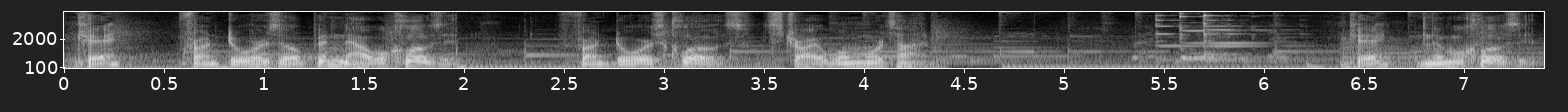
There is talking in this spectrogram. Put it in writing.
Okay, front door is open, now we'll close it. Front door is closed. Let's try it one more time. Okay, and then we'll close it.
